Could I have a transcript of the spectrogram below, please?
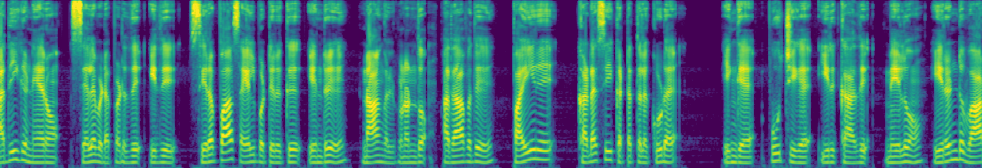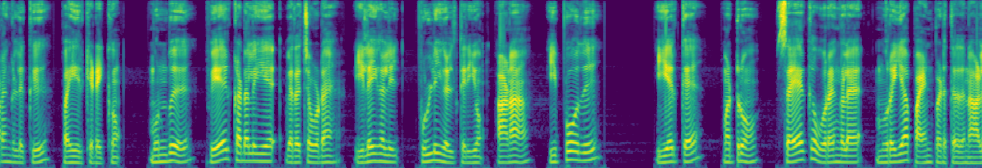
அதிக நேரம் செலவிடப்படுது. இது சிறப்பாக செயல்பட்டிருக்கு என்று நாங்கள் உணர்ந்தோம். அதாவது பயிர் கடைசி கட்டத்தில் கூட இங்கே பூச்சிக இருக்காது. மேலும் இரண்டு வாரங்களுக்கு பயிர் கிடைக்கும். முன்பு வேர்க்கடலையை விதைச்சவுடன் இலைகளில் புள்ளிகள் தெரியும். ஆனால் இப்போது இயற்கை மற்றும் செயற்கை உரங்களை முறையாக பயன்படுத்துறதுனால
